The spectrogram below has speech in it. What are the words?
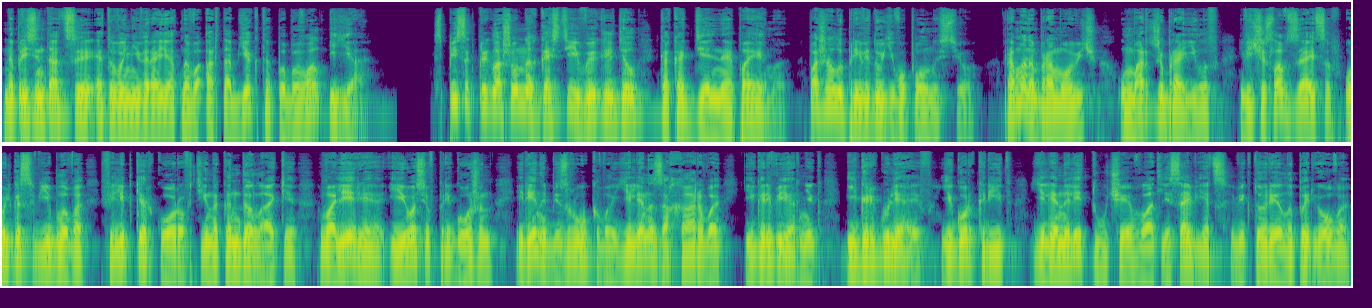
На презентации этого невероятного арт-объекта побывал и я. Список приглашенных гостей выглядел как отдельная поэма. Пожалуй, приведу его полностью. Роман Абрамович, Умар Джабраилов, Вячеслав Зайцев, Ольга Свиблова, Филипп Киркоров, Тина Канделаки, Валерия и Иосиф Пригожин, Ирина Безрукова, Елена Захарова, Игорь Верник, Игорь Гуляев, Егор Крид, Елена Летучая, Влад Лисовец, Виктория Лопырева,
